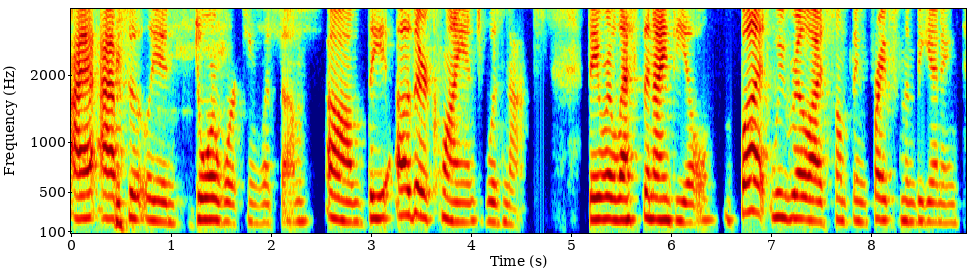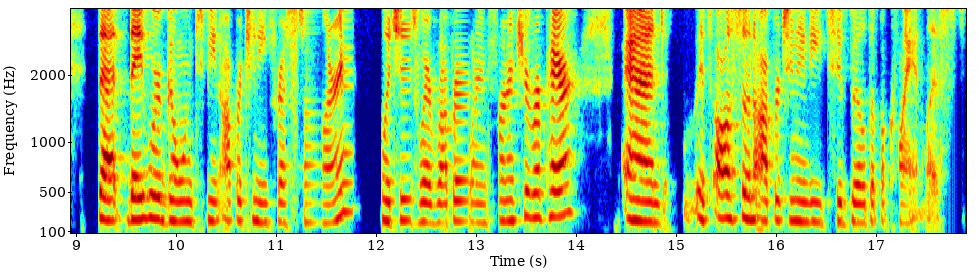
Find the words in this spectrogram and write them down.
I absolutely adore working with them. Um, the other client was not. They were less than ideal, but we realized something right from the beginning that they were going to be an opportunity for us to learn, which is where Robert learned furniture repair. And it's also an opportunity to build up a client list.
